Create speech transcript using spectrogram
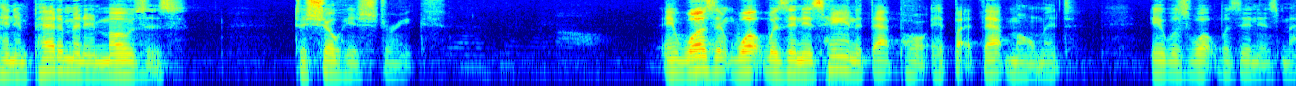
an impediment in Moses to show His strength. It wasn't what was in his hand at that, point, at that moment, it was what was in his mouth.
